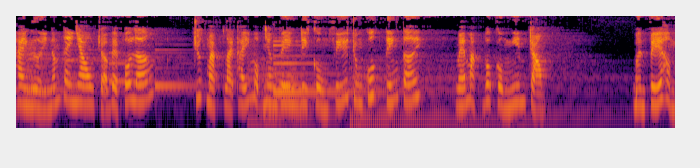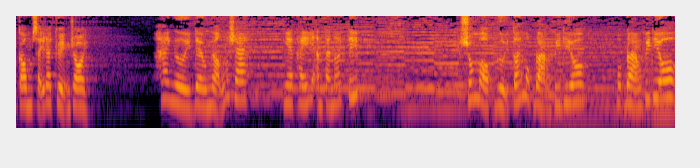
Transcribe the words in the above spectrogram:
Hai người nắm tay nhau trở về phố lớn. Trước mặt lại thấy một nhân viên đi cùng phía trung quốc tiến tới, vẻ mặt vô cùng nghiêm trọng. Bên phía hồng kông xảy ra chuyện rồi. Hai người đều ngẩn ra, nghe thấy anh ta nói tiếp. Số một gửi tới một đoạn video. Một đoạn video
